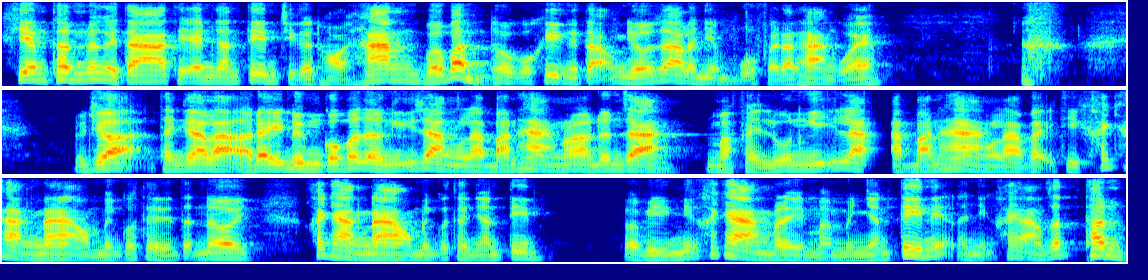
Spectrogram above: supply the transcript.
Khi em thân với người ta thì em nhắn tin chỉ cần hỏi han vớ bẩn thôi, có khi người ta cũng nhớ ra là nhiệm vụ phải đặt hàng của em. Đúng chưa thành ra là ở đây đừng có bao giờ nghĩ rằng là bán hàng nó là đơn giản, mà phải luôn nghĩ là bán hàng là vậy thì khách hàng nào mình có thể đến tận nơi, khách hàng nào mình có thể nhắn tin. Bởi vì những khách hàng mà để mà mình nhắn tin ấy là những khách hàng rất thân,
